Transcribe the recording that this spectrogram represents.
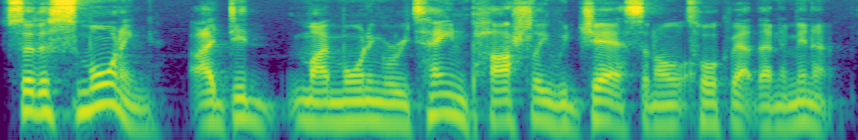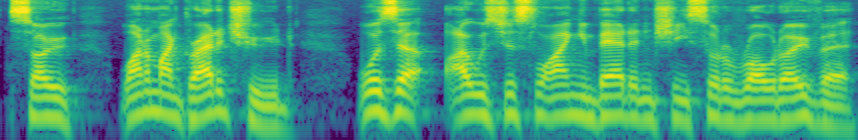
So this morning, I did my morning routine partially with Jess, and I'll talk about that in a minute. So one of my gratitude was that I was just lying in bed and she sort of rolled over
